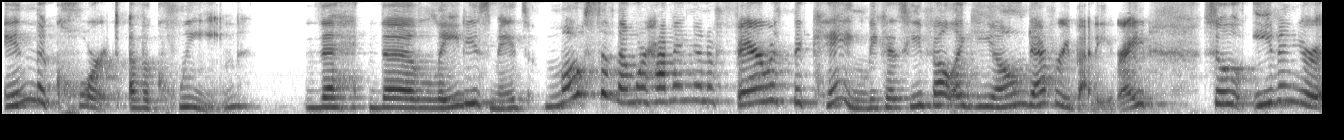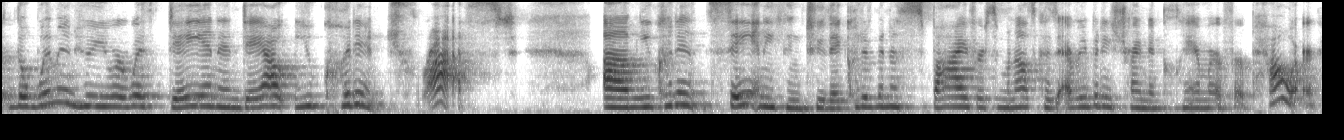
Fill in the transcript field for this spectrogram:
In the court of a queen, the the ladies maids most of them were having an affair with the king because he felt like he owned everybody right? So even your the women who you were with day in and day out you couldn't trust. Um, you couldn't say anything to. They could have been a spy for someone else because everybody's trying to clamor for power.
